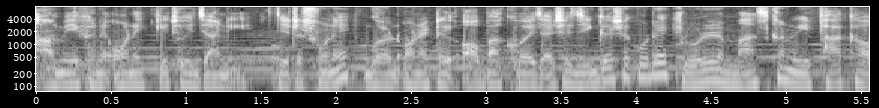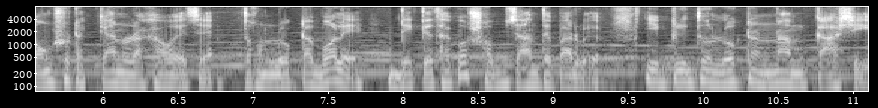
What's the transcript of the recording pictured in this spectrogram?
আমি এখানে অনেক কিছুই জানি। যেটা শুনে গরেন অনেকটাই অবাক হয়ে যায়। সে জিজ্ঞাসা করে ফ্লোরের মাঝখানে এই ফাঁকা অংশটা কেন রাখা হয়েছে? তখন লোকটা বলে, দেখতে থাকো, সব জানতে পারবে। এই বৃদ্ধ লোকটার নাম কাশি।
